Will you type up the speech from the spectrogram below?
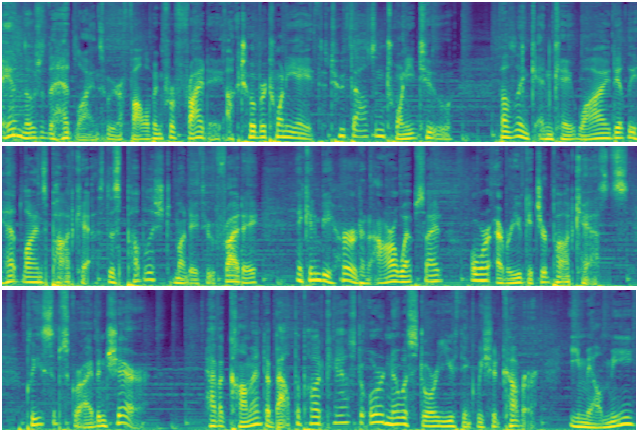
And those are the headlines we are following for Friday, October 28th, 2022. The Link NKY Daily Headlines podcast is published Monday through Friday and can be heard on our website or wherever you get your podcasts. Please subscribe and share. Have a comment about the podcast or know a story you think we should cover? Email me,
